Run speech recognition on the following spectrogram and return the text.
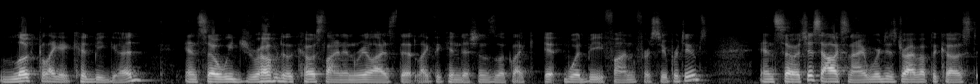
looked like it could be good. And so we drove to the coastline and realized that like the conditions looked like it would be fun for super tubes. And so it's just Alex and I. We're just drive up the coast,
